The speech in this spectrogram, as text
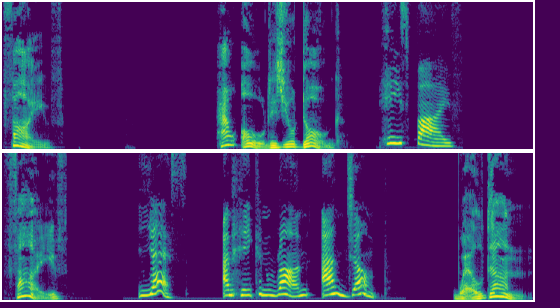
Five. How old is your dog? He's five. Five? Yes, and he can run and jump. Well done.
